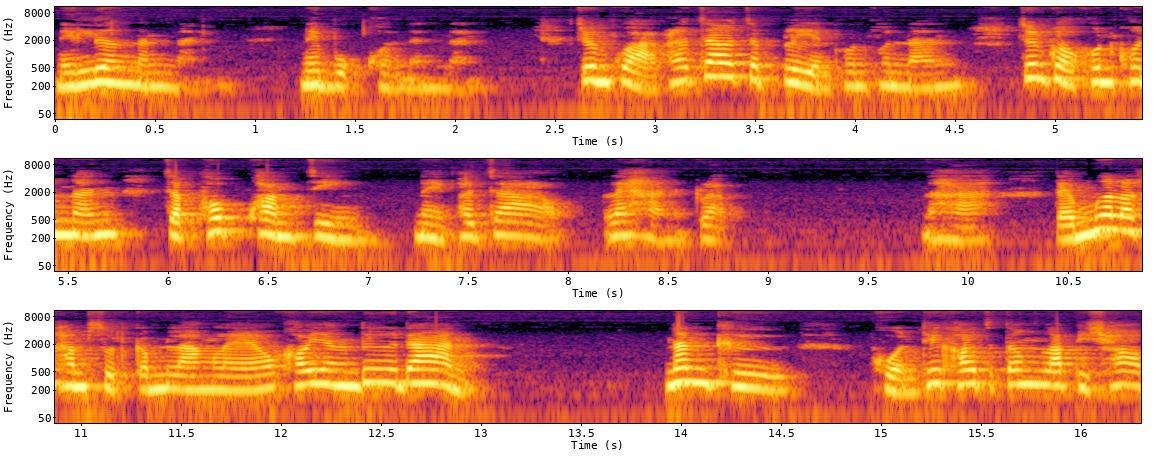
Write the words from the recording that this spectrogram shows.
ในเรื่องนั้นๆ ในบุคคลนั้นๆ จนกว่าพระเจ้าจะเปลี่ยนคนคนนั้น จนกว่าคนคนนั้นจะพบความจริงในพระเจ้าและหันกลับนะคะแต่เมื่อเราทำสุดกำลังแล้วเขายังดื้อด้าน นั่นคือผลที่เขาจะต้องรับผิดชอบ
